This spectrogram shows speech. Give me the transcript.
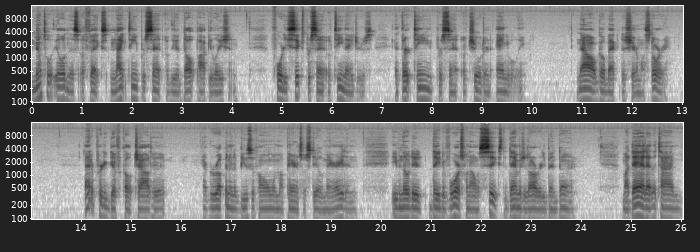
mental illness affects 19% of the adult population, 46% of teenagers, and 13% of children annually. Now I'll go back to share my story. I had a pretty difficult childhood. I grew up in an abusive home when my parents were still married, and even though they, they divorced when I was six, the damage had already been done. My dad at the time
